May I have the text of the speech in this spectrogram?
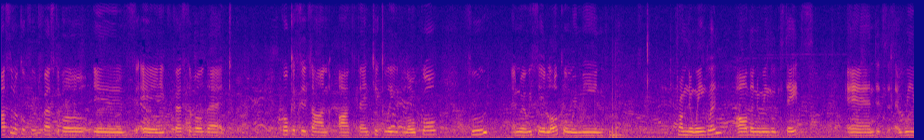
Local Food Festival is a festival that focuses on authentically local food. And when we say local, we mean from New England, all the New England states. And we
